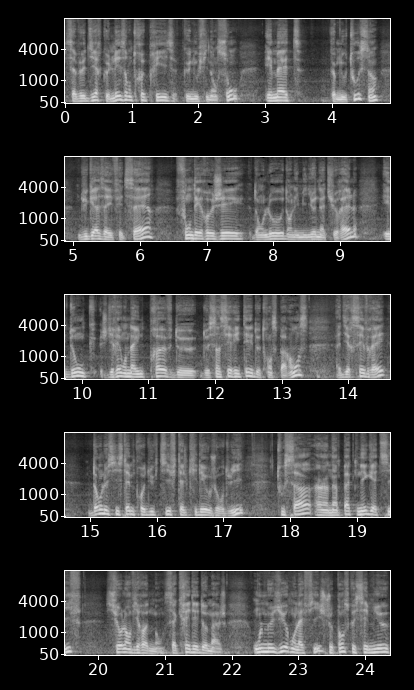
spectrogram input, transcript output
Ça veut dire que les entreprises que nous finançons émettent, comme nous tous, hein, du gaz à effet de serre, font des rejets dans l'eau, dans les milieux naturels, et donc, je dirais, on a une preuve de, de sincérité et de transparence à dire c'est vrai, dans le système productif tel qu'il est aujourd'hui, tout ça a un impact négatif sur l'environnement. Ça crée des dommages. On le mesure, on l'affiche. Je pense que c'est mieux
